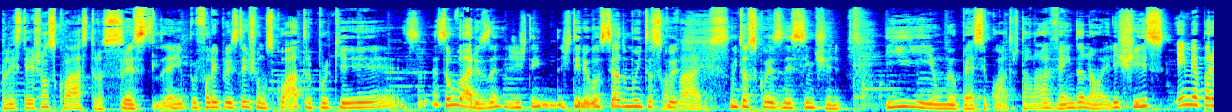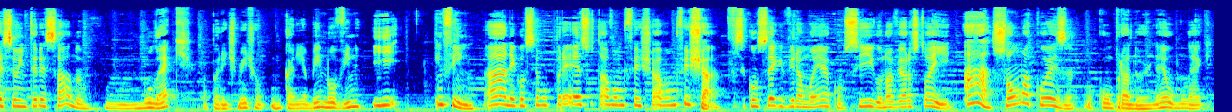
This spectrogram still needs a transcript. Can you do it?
Playstations 4. Pres- é, Eu falei PlayStations 4 porque s- são vários, né? A gente tem, a gente tem negociado muitas São coisas. vários. Muitas coisas nesse sentido. E o meu PS4 tá lá à venda na OLX. E aí me apareceu interessado, um moleque, aparentemente, um, um carinha bem novinho. E, enfim, ah, negociamos o preço, tá, vamos fechar, vamos fechar. Você consegue vir amanhã? Consigo, 9 horas tô aí. Ah, só uma coisa, o comprador, né, o moleque.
